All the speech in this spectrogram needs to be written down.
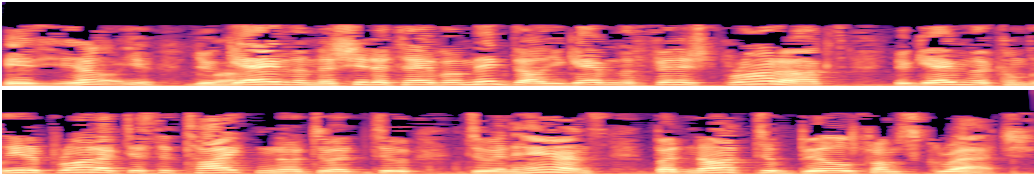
Is you know you, you gave them the shita teva migdal. You gave them the finished product. You gave them the completed product just to tighten or to to to enhance, but not to build from scratch.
